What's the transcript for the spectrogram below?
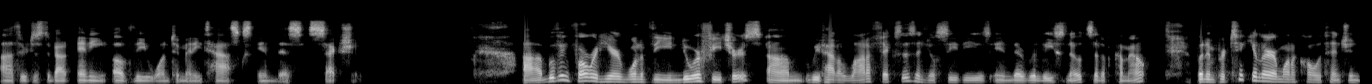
uh, through just about any of the one-to-many tasks in this section. Uh, moving forward here, one of the newer features, um, we've had a lot of fixes, and you'll see these in the release notes that have come out. But in particular, I want to call attention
